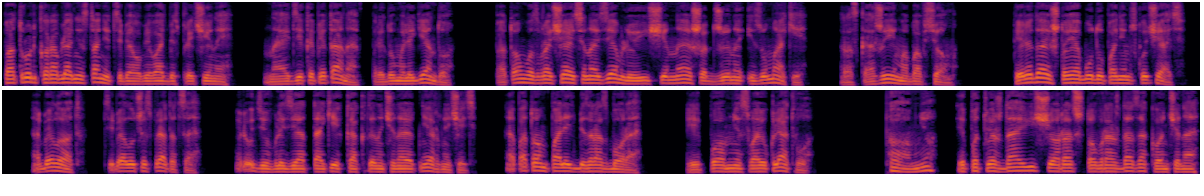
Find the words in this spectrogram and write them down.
Патруль корабля не станет тебя убивать без причины. Найди капитана, придумай легенду. Потом возвращайся на землю и ищи Нэша, Джина и Зумаки. Расскажи им обо всем. Передай, что я буду по ним скучать. А Белот, тебе лучше спрятаться. Люди вблизи от таких, как ты, начинают нервничать, а потом палить без разбора. И помни свою клятву. Помню и подтверждаю еще раз, что вражда закончена.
